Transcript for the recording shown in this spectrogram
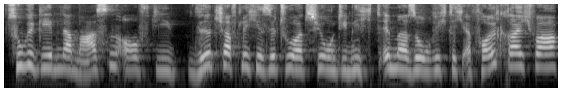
zugegebenermaßen auf die wirtschaftliche Situation, die nicht immer so richtig erfolgreich war,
